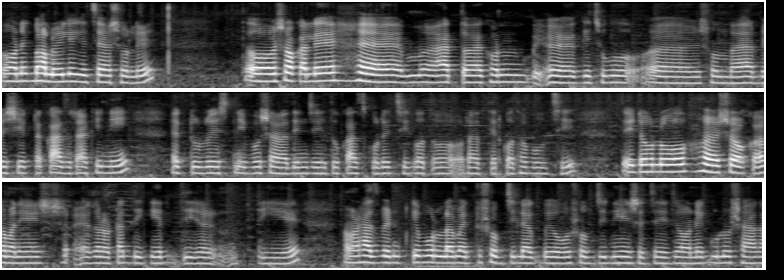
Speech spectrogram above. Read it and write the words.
তো অনেক ভালোই লেগেছে আসলে। তো সকালে হ্যাঁ, আর তো এখন কিছু সন্ধ্যা আর বেশি একটা কাজ রাখিনি। একটু রেস্ট নিব সারাদিন যেহেতু কাজ করেছি গত রাতের কথা বলছি। তো এটা হলো হ্যাঁ, সকাল মানে এগারোটার দিকের ইয়ে। আমার হাজব্যান্ডকে বললাম একটু সবজি লাগবে। ও সবজি নিয়ে এসেছে যে অনেকগুলো শাক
